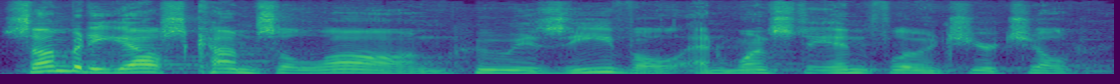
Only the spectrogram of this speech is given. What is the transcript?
Somebody else comes along who is evil and wants to influence your children.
